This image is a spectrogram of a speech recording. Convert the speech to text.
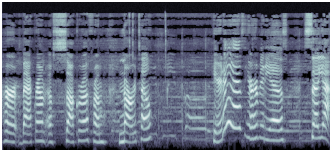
her background of Sakura from Naruto. Here it is, here are her videos. So yeah,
